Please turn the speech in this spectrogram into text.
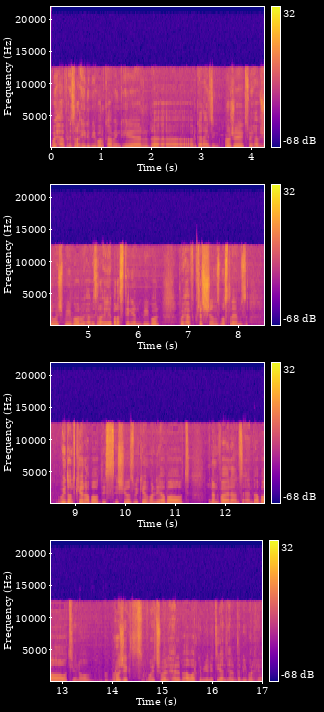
We have Israeli people coming here, uh, organizing projects. We have Jewish people, we have Israeli Palestinian people, we have Christians, Muslims. We don't care about these issues. We care only about non-violence and about, you know, projects which will help our community and help the people here.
